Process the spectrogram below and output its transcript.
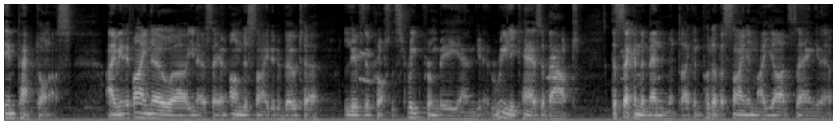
impact on us. I mean, if I know, uh, you know, say an undecided voter lives across the street from me and you know really cares about the Second Amendment, I can put up a sign in my yard saying, you know,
